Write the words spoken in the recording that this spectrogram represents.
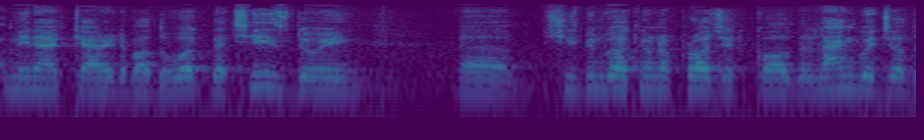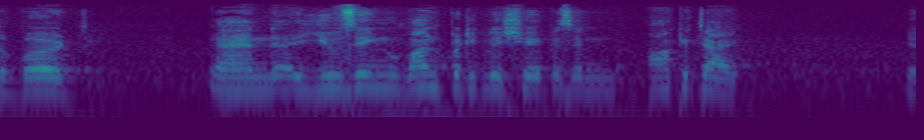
I mean, I carried about the work that she's doing. Uh, she's been working on a project called The Language of the Bird and uh, using one particular shape as an archetype uh,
